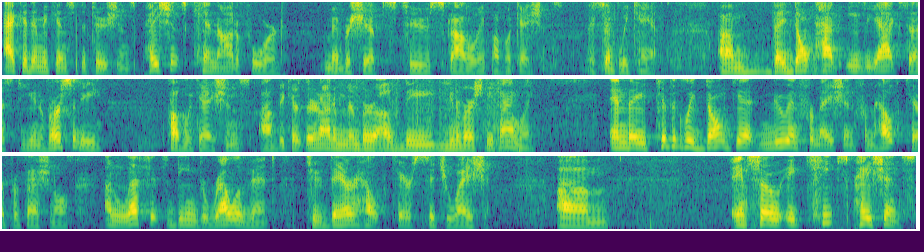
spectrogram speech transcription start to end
academic institutions, patients cannot afford memberships to scholarly publications. They simply can't. Um, they don't have easy access to university publications uh, because they're not a member of the university family and they typically don't get new information from healthcare professionals unless it's deemed relevant to their healthcare situation. Um, and so it keeps patients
